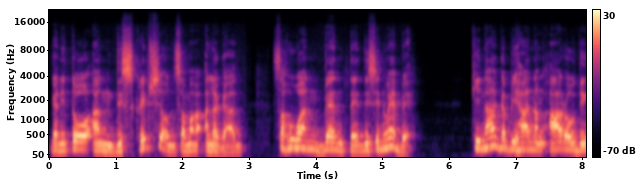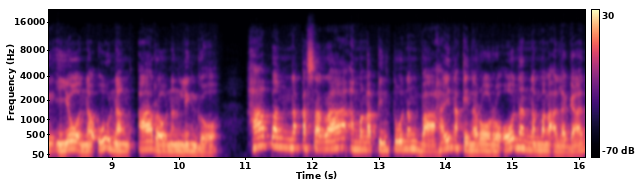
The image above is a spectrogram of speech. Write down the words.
Ganito ang description sa mga alagad sa Juan 20.19 kinagabihan ng araw ding iyon na unang araw ng linggo, habang nakasara ang mga pinto ng bahay na kinaroroonan ng mga alagad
